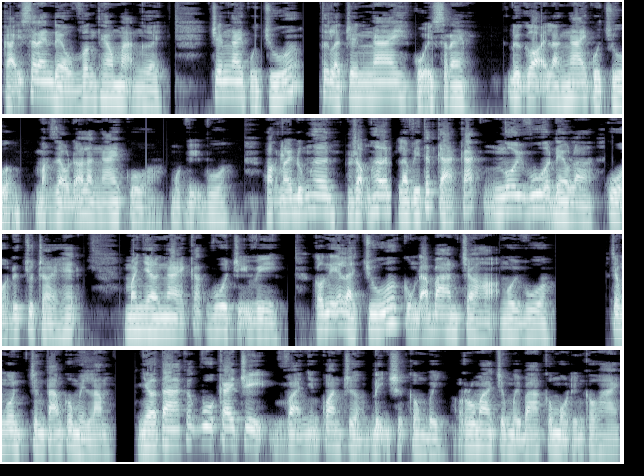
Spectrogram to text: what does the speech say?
cả Israel đều vâng theo mạng người. Trên ngai của Chúa, tức là trên ngai của Israel được gọi là ngai của Chúa, mặc dầu đó là ngai của một vị vua. Hoặc nói đúng hơn, rộng hơn là vì tất cả các ngôi vua đều là của Đức Chúa Trời hết, mà nhờ Ngài các vua trị vì, có nghĩa là Chúa cũng đã ban cho họ ngôi vua. Trong ngôn chương 8 câu 15, nhờ ta các vua cai trị và những quan trưởng định sự công bình. Roma chương 13 câu 1 đến câu 2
